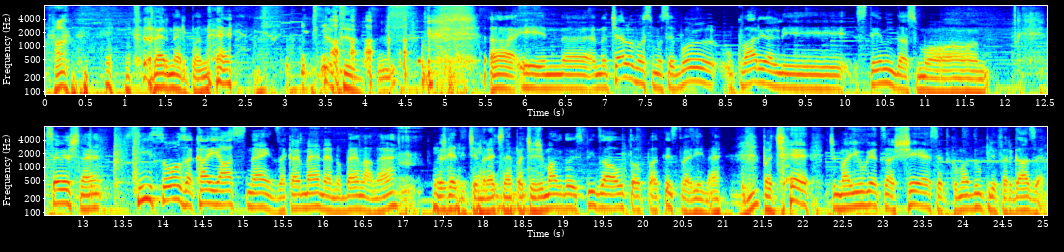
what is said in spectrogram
Aha. Werner pa ne. Uh, in uh, načeloma smo se bolj ukvarjali s tem, da smo, vse veš, ne, vsi so, zakaj jaz ne in zakaj mene nobena ne. Veš, kaj ti če mi reče, pa če že ima kdo izpit za avto, pa te stvari ne. Pa če, če ima jugeca 60, ko ima dupli fergazer,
